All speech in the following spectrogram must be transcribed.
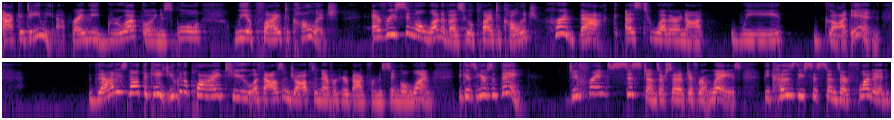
academia right? We grew up going to school. We applied to college. Every single one of us who applied to college heard back as to whether or not we got in. That is not the case. You can apply to a thousand jobs and never hear back from a single one. Because here's the thing different systems are set up different ways. Because these systems are flooded,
